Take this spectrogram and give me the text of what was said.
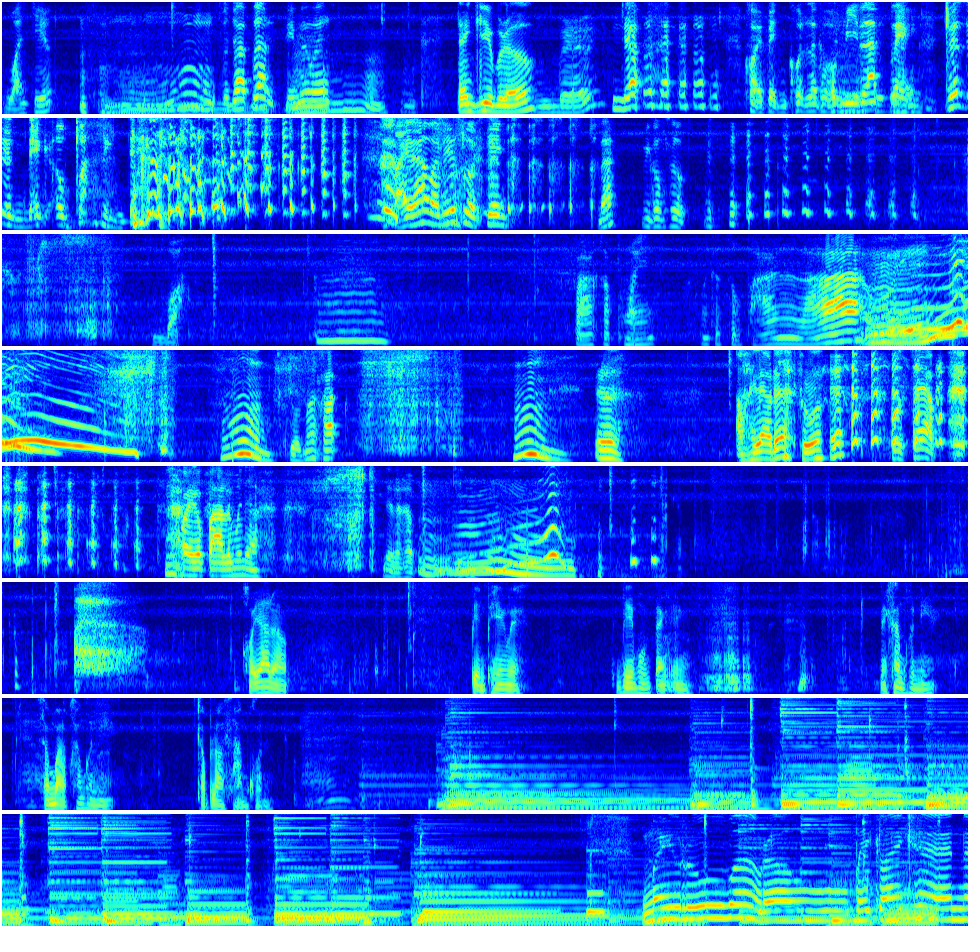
หวานเจี๊ยบอืมสุดยอดเพื่อนฝีมือมึง thank you bro เบ้อเนี่ยคอยเป็นคนแล้วผมมีรักแรงเพื่อนเด็กเอาปะถึงใจไปแล้ววันนี้สุดจริง นะ มีความสุขว้าปลากับหอย มันก็สุภาพนั่นละ อืมจุดมากครับ อืมเออ เอาให้แล้วเด้อสูโคตรแซ่บนี่หอยกับปลาแล้วมั้ยเนี่ย เนี่ยนะครับกินขออนุญาตนะครับ เปลี่ยนเพลงเลยเป็นเพลงผมแต่งเอง ในค่ำคืนนี้สำหรับค่ำคืนนี้ กับเราสามคน ไกลแค่ไหน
